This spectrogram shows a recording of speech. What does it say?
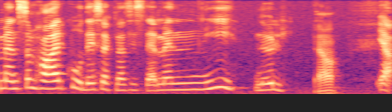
men som har kode i søknadssystemet 9.0. Ja. Ja.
